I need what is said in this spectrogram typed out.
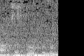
marcha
